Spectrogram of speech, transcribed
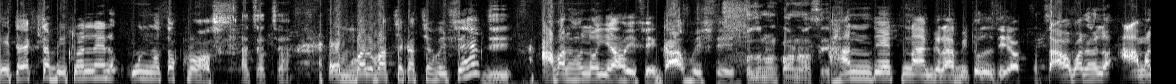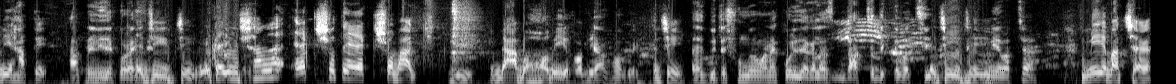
এটা একটা বিটলের উন্নত ক্রস। আচ্ছা আচ্ছা। একবার বাচ্চা কাচ্চা হয়েছে জি। আবার হলো ইয়া হয়েছে গাব হয়েছে। প্রজনন করানো আছে? হান্ড্রেড নাগরা বিটল দিয়া। তাও আবার হলো আমারই হাতে। আপনি নিজে করাইছেন? জি জি। এটা ইনশাল্লাহ একশোতে একশো ভাগ জি। গাব হবেই হবে। গাব হবে। জি। আচ্ছা দুইটা সুন্দর মানে কলিজা গালাস বাচ্চা দেখতে পাচ্ছি। জি জি। মেয়ে বাচ্চা? মেয়ে বাচ্চা।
